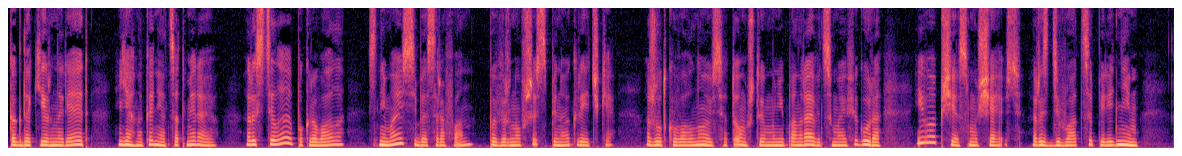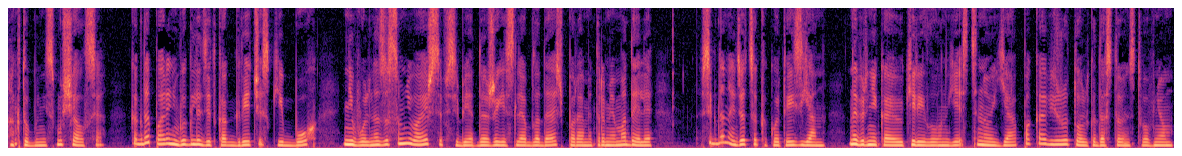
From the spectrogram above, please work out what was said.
Когда Кир ныряет, я, наконец, отмираю. Расстилаю покрывало, снимаю с себя сарафан, повернувшись спиной к речке. Жутко волнуюсь о том, что ему не понравится моя фигура, и вообще смущаюсь раздеваться перед ним. А кто бы не смущался. Когда парень выглядит как греческий бог, невольно засомневаешься в себе, даже если обладаешь параметрами модели. Всегда найдется какой-то изъян. Наверняка и у Кирилла он есть, но я пока вижу только достоинство в нем.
